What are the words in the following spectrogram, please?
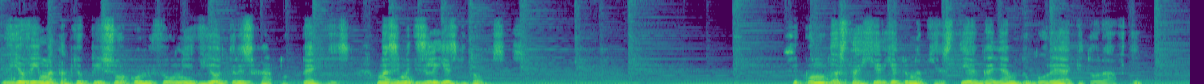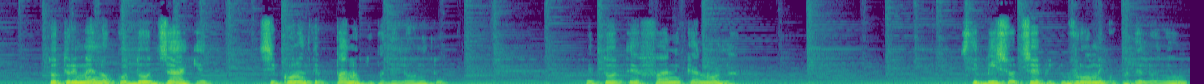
Δύο βήματα πιο πίσω ακολουθούν οι δυο-τρεις χαρτοπαίκτες μαζί με τις λίγες γειτόνισσες. Σηκώνοντας τα χέρια του να πιαστεί αγκαλιά με τον κουρέα και το ράφτη, το τριμμένο κοντό τζάκετ σηκώνεται πάνω από το παντελόνι του και τότε φάνηκαν όλα. Στην πίσω τσέπη του βρώμικου παντελονιού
